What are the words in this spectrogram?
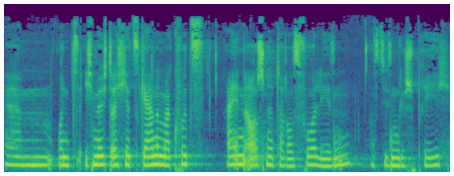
und ich möchte euch jetzt gerne mal kurz einen Ausschnitt daraus vorlesen, aus diesem Gespräch.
